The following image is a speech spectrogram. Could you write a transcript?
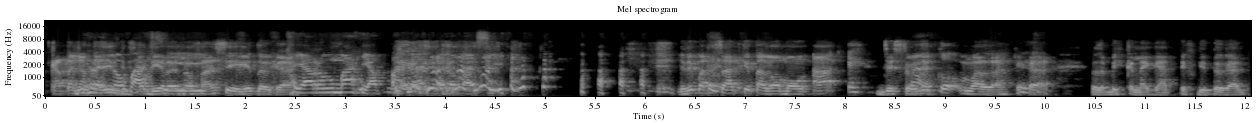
Kata-katanya bisa Direnovasi. gitu kan. Kayak rumah ya Pak, ya, renovasi. Jadi pada saat kita ngomong A, eh gesturnya Nah. kok malah kayak lebih ke negatif gitu kan.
